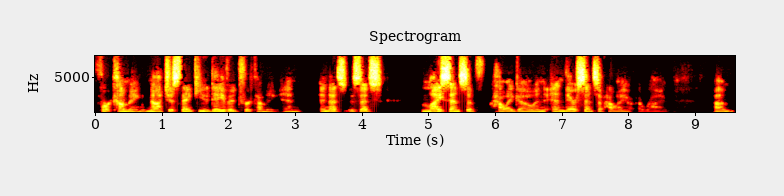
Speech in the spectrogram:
for coming, not just thank you, David, for coming. And and that's that's my sense of how I go and and their sense of how I arrive. Um,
